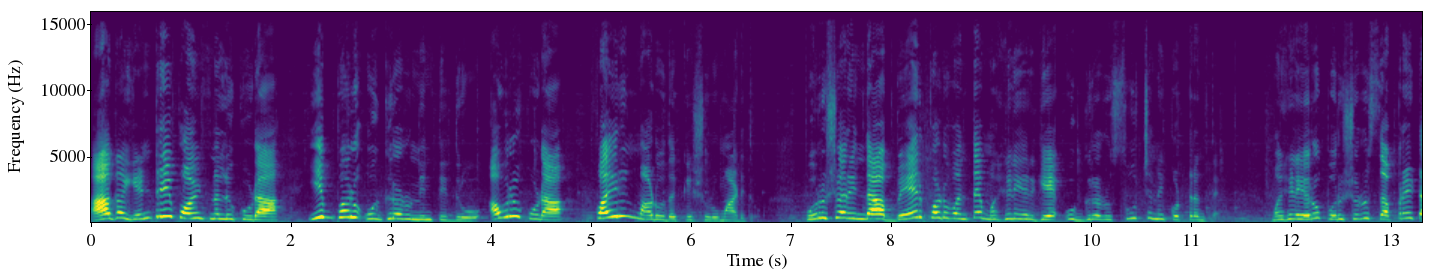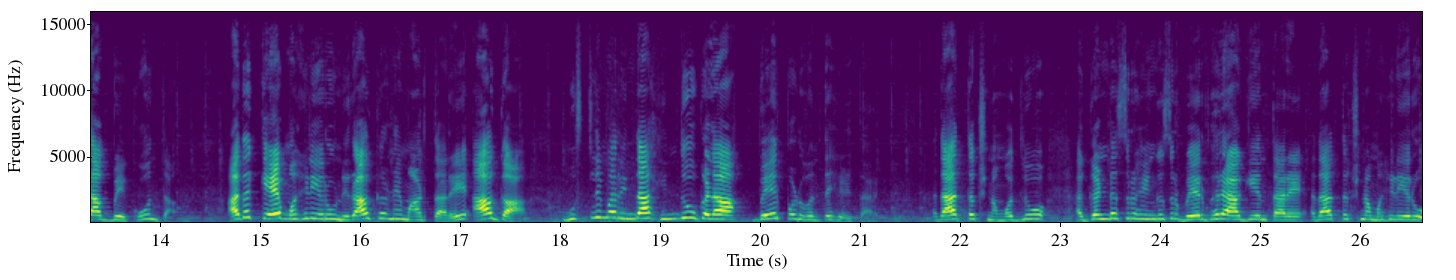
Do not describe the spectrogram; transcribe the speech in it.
ಆಗ ಎಂಟ್ರಿ ಪಾಯಿಂಟ್ನಲ್ಲೂ ಕೂಡ ಇಬ್ಬರು ಉಗ್ರರು ನಿಂತಿದ್ರು. ಅವರು ಕೂಡ ಫೈರಿಂಗ್ ಮಾಡೋದಕ್ಕೆ ಶುರು ಮಾಡಿದ್ರು. ಪುರುಷರಿಂದ ಬೇರ್ಪಡುವಂತೆ ಮಹಿಳೆಯರಿಗೆ ಉಗ್ರರು ಸೂಚನೆ ಕೊಟ್ರಂತೆ. ಮಹಿಳೆಯರು ಪುರುಷರು ಸಪರೇಟ್ ಆಗಬೇಕು ಅಂತ. ಅದಕ್ಕೆ ಮಹಿಳೆಯರು ನಿರಾಕರಣೆ ಮಾಡ್ತಾರೆ. ಆಗ ಮುಸ್ಲಿಮರಿಂದ ಹಿಂದೂಗಳ ಬೇರ್ಪಡುವಂತೆ ಹೇಳ್ತಾರೆ. ಅದಾದ ತಕ್ಷಣ ಮೊದಲು ಗಂಡಸರು, ಹೆಂಗಸರು ಬೇರ್ಬೇರೆ ಬೇರೆ ಆಗಿ ಅಂತಾರೆ. ಅದಾದ ತಕ್ಷಣ ಮಹಿಳೆಯರು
